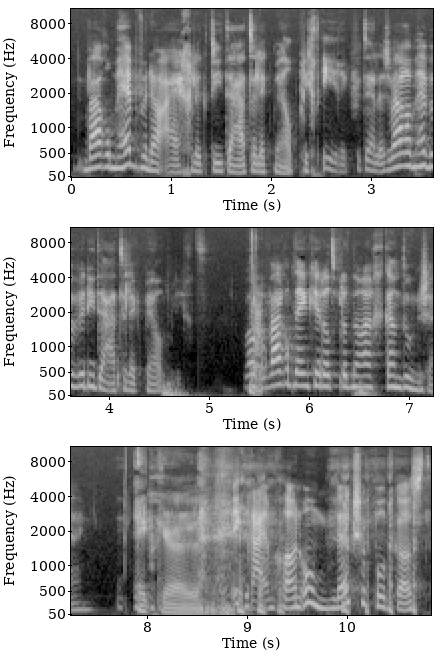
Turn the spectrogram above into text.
Waarom hebben we nou eigenlijk die datalekmeldplicht? Erik, vertel eens, waarom hebben we die datalekmeldplicht? Waar, nou. Waarom denk je dat we dat nou eigenlijk aan het doen zijn? Ik, uh... ik draai hem gewoon om. Leuk zo'n podcast.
